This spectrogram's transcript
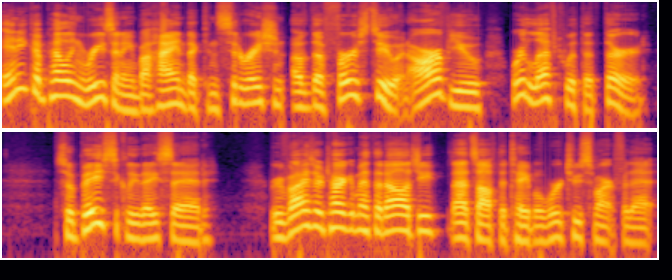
any compelling reasoning behind the consideration of the first two. In our view, we're left with the third. So basically, they said, revise our target methodology, that's off the table. We're too smart for that.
